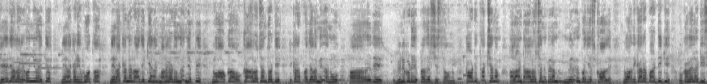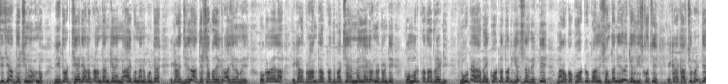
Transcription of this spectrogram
చేర్యాల రెవెన్యూ అయితే నేను అక్కడికి పోతా. నేను అక్కడనే రాజకీయ నాకు ఉందని చెప్పి నువ్వు ఒక ఒక్క ఆలోచనతోటి ఇక్కడ ప్రజల మీద నువ్వు ఇది వినుకుడి ప్రదర్శిస్తావు కాబట్టి తక్షణం అలాంటి ఆలోచన విరంప విరమింపజేసుకోవాలి. నువ్వు అధికార పార్టీకి ఒకవేళ డీసీసీ అధ్యక్షుని ఉన్నావు నీతో చేర్యాల ప్రాంతానికి నేను నాయకుని అనుకుంటే ఇక్కడ జిల్లా అధ్యక్ష పదవికి రాజీనామా ఒకవేళ ఇక్కడ ప్రాంత ప్రతిపక్ష ఎమ్మెల్యేగా ఉన్నటువంటి కొమ్మూరు ప్రతాప్ రెడ్డి నూట యాభై కోట్లతోటి గెలిచిన వ్యక్తి మరి ఒక కోటి రూపాయలని సొంత నిధులకి వెళ్ళి తీసుకొచ్చి ఇక్కడ ఖర్చు పెడితే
